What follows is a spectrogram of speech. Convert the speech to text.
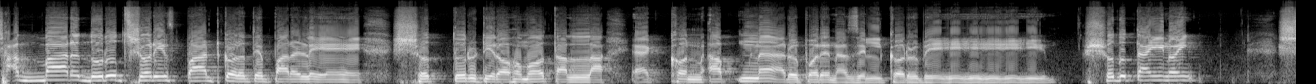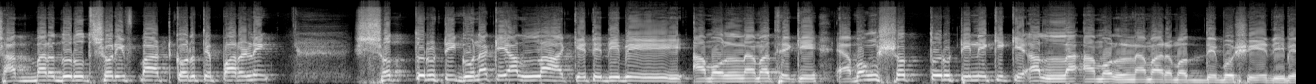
সাতবার দুরুদ শরীফ পাঠ করতে পারলে সত্তরটি রহমত আল্লাহ এখন আপনার উপরে নাজিল করবে। শুধু তাই নয়, সাতবার দুরুদ শরীফ পাঠ করতে পারলে সত্তরটি গুণাকে আল্লাহ কেটে দিবে আমল নামা থেকে, এবং সত্তরটি নেকিকে আল্লাহ আমল নামার মধ্যে বসিয়ে দিবে,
